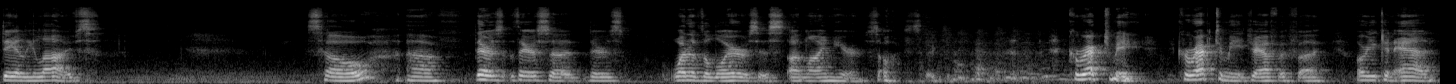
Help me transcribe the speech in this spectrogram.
daily lives. So uh, there's, there's, a, there's one of the lawyers is online here. So correct me, correct me, Jeff, if uh, or you can add.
